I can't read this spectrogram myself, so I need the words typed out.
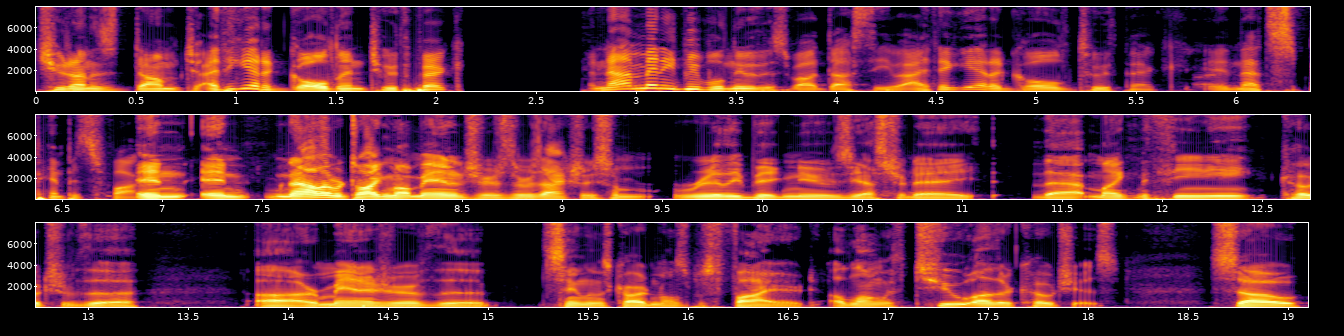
chewed on his dumb. T- I think he had a golden toothpick. And not many people knew this about Dusty. But I think he had a gold toothpick, and that's pimp as fuck. And and now that we're talking about managers, there was actually some really big news yesterday that Mike Matheny, coach of the uh, or manager of the St. Louis Cardinals, was fired along with two other coaches. So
